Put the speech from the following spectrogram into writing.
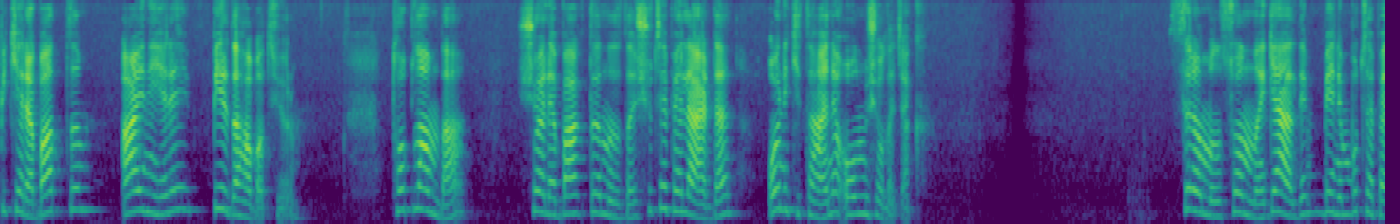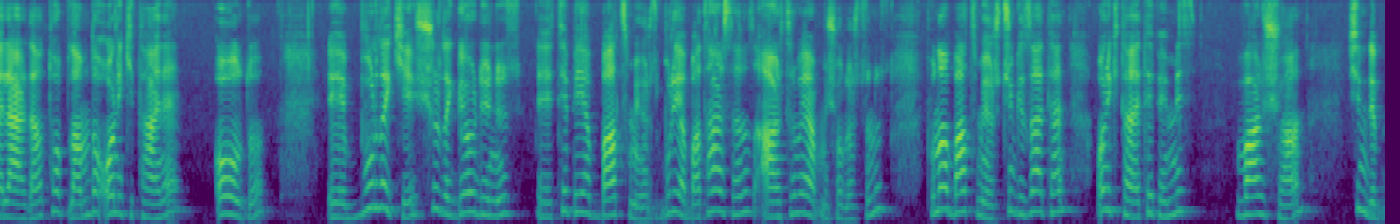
bir kere battım. Aynı yere bir daha batıyorum. Toplamda şöyle baktığınızda şu tepelerden 12 tane olmuş olacak. Sıramın sonuna geldim. Benim bu tepelerden toplamda 12 tane oldu. Ee, buradaki şurada gördüğünüz e, tepeye batmıyoruz. Buraya batarsanız artırma yapmış olursunuz. Buna batmıyoruz. Çünkü zaten 12 tane tepemiz var şu an. Şimdi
